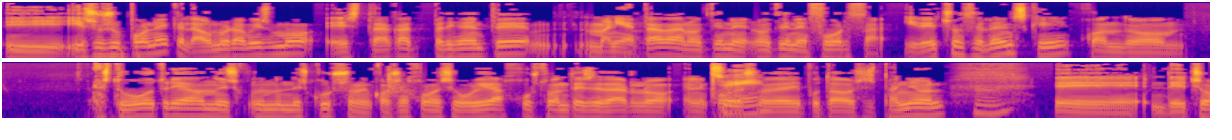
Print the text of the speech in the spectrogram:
y, eso supone que la ONU ahora mismo está prácticamente maniatada, no tiene, no tiene fuerza. Y de hecho Zelensky, cuando Estuvo otro día dando un, discurso en el Consejo de Seguridad justo antes de darlo en el Congreso de Diputados español. Eh, de hecho,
